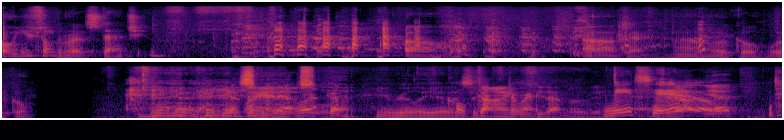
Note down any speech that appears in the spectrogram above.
Oh, you're talking about a statue? oh. oh, okay. No, we're cool. We're cool. yes, he is. He really is. Cool Dying to see that movie. Me Is it out too.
